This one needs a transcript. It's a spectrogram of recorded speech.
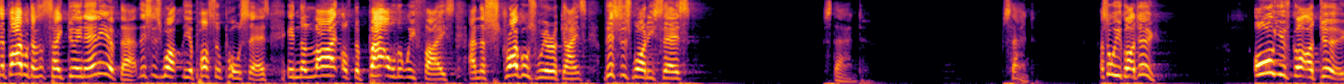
the Bible doesn't say doing any of that. This is what the Apostle Paul says. In the light of the battle that we face and the struggles we're against, this is what he says stand. Stand. That's all you've got to do. All you've got to do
